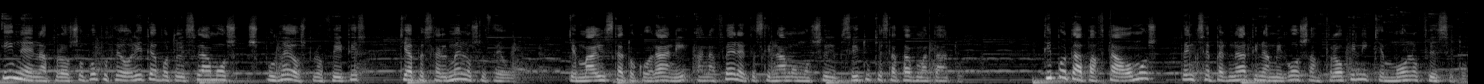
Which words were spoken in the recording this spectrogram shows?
είναι ένα πρόσωπο που θεωρείται από το Ισλάμ ως σπουδαίος προφήτης και απεσταλμένος του Θεού και μάλιστα το Κοράνι αναφέρεται στην άμομο σύλληψή του και στα θαύματά του. Τίποτα από αυτά όμως δεν ξεπερνά την αμυγός ανθρώπινη και μόνο φύση του.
